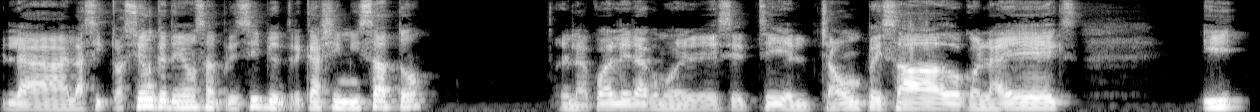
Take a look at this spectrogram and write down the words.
la, situación que teníamos al principio entre Kashi y Misato. En la cual era como ese, sí, el chabón pesado con la ex. Y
